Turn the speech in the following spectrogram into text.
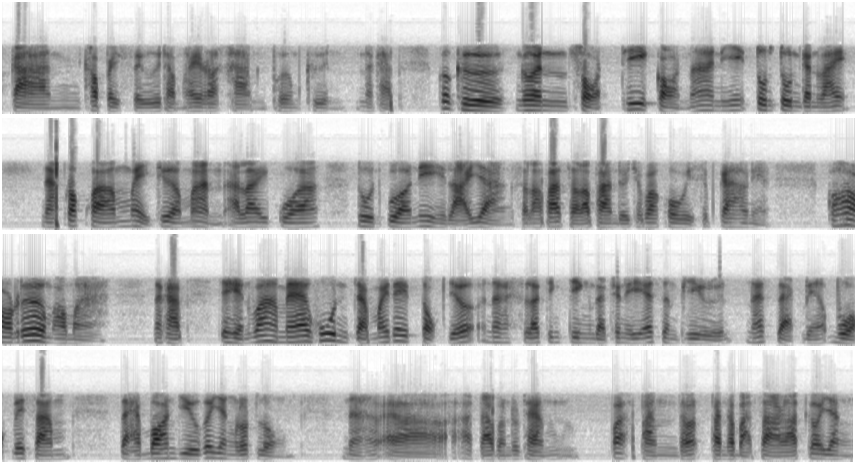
าการเข้าไปซื้อทำให้ราคามันเพิ่มขึ้นนะครับ ก็คือเงินสดที่ก่อนหน้านี้ตุนตุนกันไว้ นะเพราะความไม่เชื่อมั่นอะไรกลัวดูดกลัวนี่หลายอย่างสารพัดสารพันโดยเฉพาะโควิด -19 เนี่ย ก็เริ่มเอามานะครับ จะเห็นว่าแม้หุ้นจะไม่ได้ตกเยอะนะ แล้วจริงๆ ดัชนี S&P หรือ NASDAQ เนี่ยบวกได้ซ้ำแต่บอลยูก็ยังลดลงนะอัตราผลตอบแทนพันพันธบัตรสหรัฐก็ยัง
